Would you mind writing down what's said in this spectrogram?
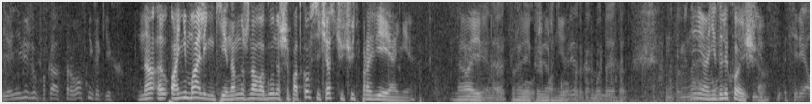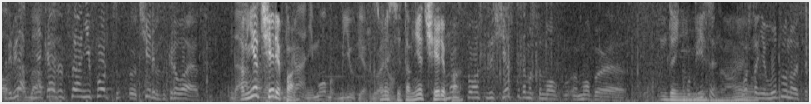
Я не вижу пока островов никаких. На, э, они маленькие, нам нужна лагуна шепотков, сейчас чуть-чуть правее они. Давай, правее поверни. «шепотков», Это как будто этот напоминает. Не-не, они далеко еще. Ребят, мне кажется, они форт э, череп закрывают. Да, Там нет да, черепа. наверняка, Они мобов бьют, я же В говорю. смысле, там нет черепа. Может, потому что исчез, потому что моб- мобы Да не, не убиты? знаю. Может, они лут выносят?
